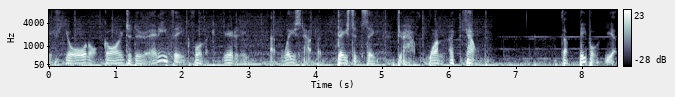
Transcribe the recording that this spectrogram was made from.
If you're not going to do anything for the community, at least have the decency to have one account. The people here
